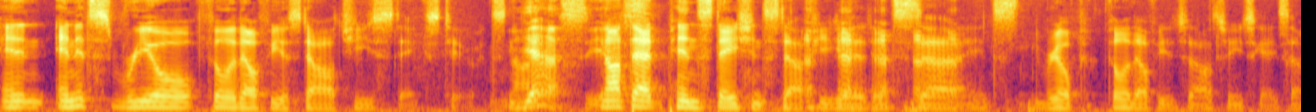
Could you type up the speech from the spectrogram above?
And and it's real Philadelphia style cheesesteaks too. It's not Yes, not that Penn Station stuff you get. It's uh, it's real Philadelphia style cheesesteak. So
